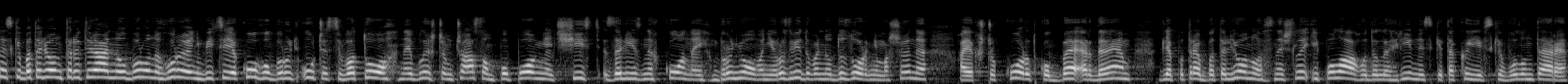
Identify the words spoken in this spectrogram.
Рівненський батальйон територіальної оборони Горинь, бійці якого беруть участь в АТО, найближчим часом поповнять шість залізних коней, броньовані розвідувально-дозорні машини. А якщо коротко, БРДМ для потреб батальйону знайшли і полагодили рівненські та київські волонтери.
